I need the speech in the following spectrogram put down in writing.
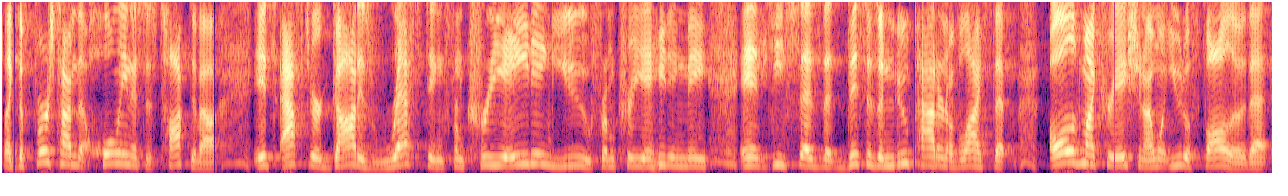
Like the first time that holiness is talked about, it's after God is resting from creating you, from creating me. And he says that this is a new pattern of life, that all of my creation I want you to follow, that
